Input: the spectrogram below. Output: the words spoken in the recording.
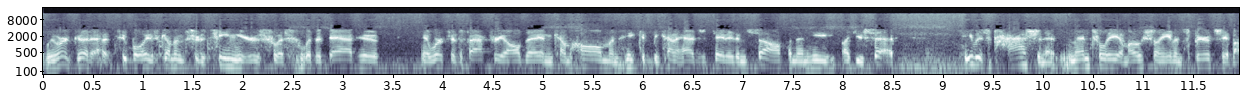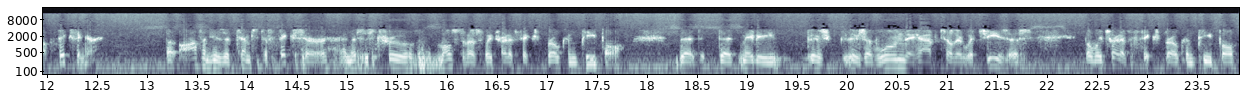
We weren't good at it. Two boys coming through the teen years with with a dad who you know, worked at the factory all day and come home, and he could be kind of agitated himself. And then he, like you said, he was passionate, mentally, emotionally, even spiritually, about fixing her. But often his attempts to fix her, and this is true of most of us, we try to fix broken people. That that maybe there's there's a wound they have till they're with Jesus, but we try to fix broken people.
